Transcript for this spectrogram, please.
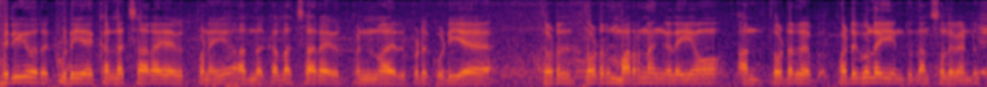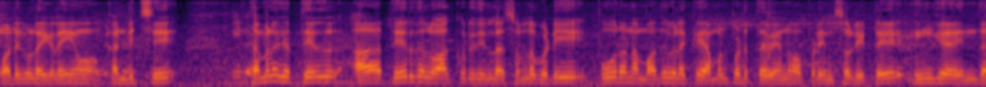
பெருகி வரக்கூடிய கள்ளச்சாராய விற்பனையும் அந்த கள்ளச்சாராய விற்பனையால் ஏற்படக்கூடிய தொடர் தொடர் மரணங்களையும் அந்த தொடர் படுகொலை என்று தான் சொல்ல வேண்டும். படுகொலைகளையும் கண்டித்து தமிழகத்தில் தேர்தல் வாக்குறுதியில் சொல்லபடி பூரண மதுவிலக்கை அமல்படுத்த வேணும் அப்படின்னு சொல்லிட்டு இங்கே இந்த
